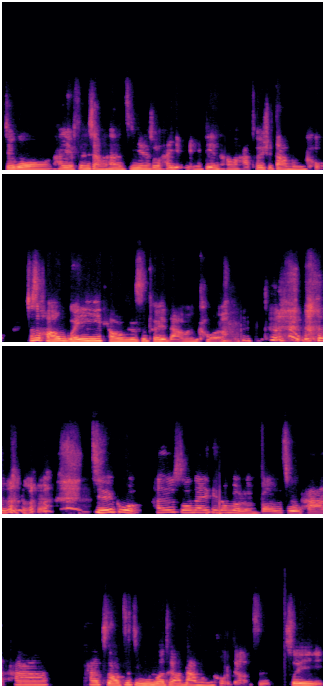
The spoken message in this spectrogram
结果他也分享了他的经验，说他也没电，然后他推去大门口，就是好像唯一一条路就是推去大门口了。结果他就说那一天都没有人帮助他，他他只好自己默默推到大门口这样子，所以。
